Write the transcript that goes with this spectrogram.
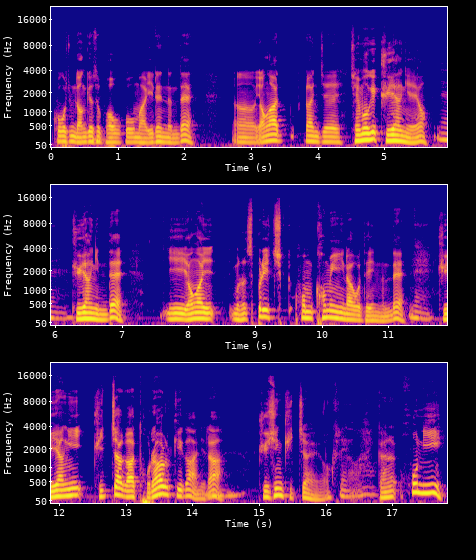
그거 좀 넘겨서 보고 막 이랬는데 어 영화가 이제 제목이 귀향이에요. 네. 귀향인데 이 영화 이름은 Spirits' Homecoming이라고 돼 있는데 네. 귀향이 귀자가 돌아올 귀가 아니라 귀신 귀자예요. 그래요. 그러니까 혼이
